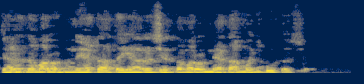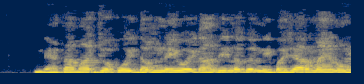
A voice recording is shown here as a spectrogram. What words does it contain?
જ્યારે તમારો નેતા તૈયાર હશે, તમારો નેતા મજબૂત હશે. નેતામાં જ કોઈ દમ નહીં હોય, ગાંધીનગરની બજારમાં એનું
